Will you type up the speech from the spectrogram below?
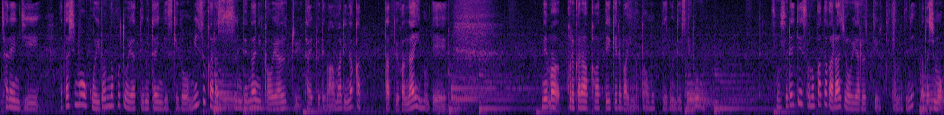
チャレンジ私もこういろんなことをやってみたいんですけど自ら進んで何かをやるというタイプではあまりなかったというかないので、ねまあ、これから変わっていければいいなとは思っているんですけどそうそれでその方がラジオをやるって言ってたのでね私も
